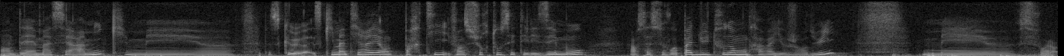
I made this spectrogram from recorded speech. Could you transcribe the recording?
en DMA céramique, mais euh, parce que ce qui m'attirait en partie, enfin surtout, c'était les émaux. Alors ça se voit pas du tout dans mon travail aujourd'hui, mais voilà,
